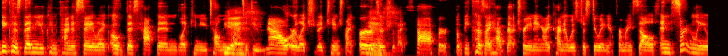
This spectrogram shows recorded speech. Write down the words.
because then you can kind of say like oh this happened like can you tell me yes. what to do now? Or like should i change my herbs yes. or should i stop? Or but because i have that training i kind of was just doing it for myself. And certainly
